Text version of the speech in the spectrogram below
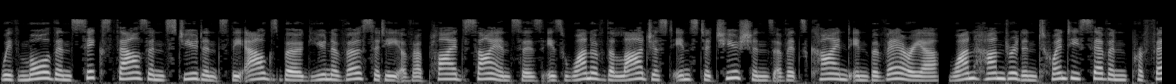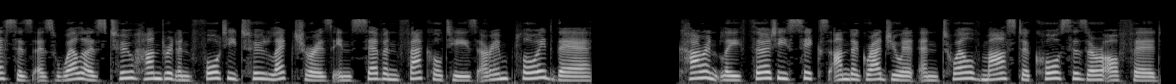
With more than 6,000 students the Augsburg University of Applied Sciences is one of the largest institutions of its kind in Bavaria, 127 professors as well as 242 lecturers in seven faculties are employed there. Currently 36 undergraduate and 12 master courses are offered.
